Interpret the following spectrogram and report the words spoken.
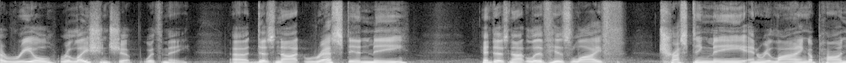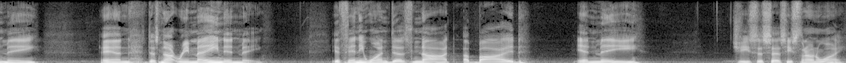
a real relationship with me, uh, does not rest in me, and does not live his life trusting me and relying upon me, and does not remain in me. If anyone does not abide in me, Jesus says he's thrown away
